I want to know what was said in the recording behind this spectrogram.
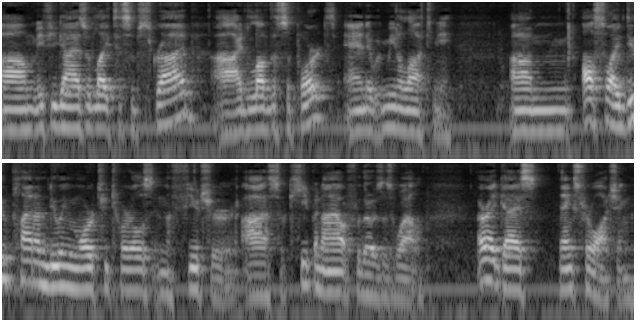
Um, if you guys would like to subscribe, uh, I'd love the support and it would mean a lot to me. Um, also, I do plan on doing more tutorials in the future, uh, so keep an eye out for those as well. Alright guys, thanks for watching.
